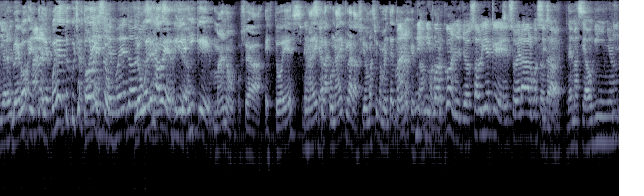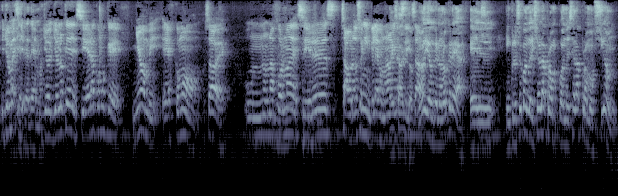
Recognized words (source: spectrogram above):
yo- luego, no. después de tú escuchar todo eso, eso, después de todo lo vuelves a ver y es y que, mano, o sea, esto es una, decla- una declaración básicamente de todo Mano, lo que ni, ni por coño, yo sabía que eso era algo así, Total, ¿sabes? Demasiado guiño Yo, me, yo, este tema. yo, yo lo que decía era como que ñomi es como, ¿sabes? Un- una forma de decir es sabroso en inglés, una vaina así, Exacto. No, ¿sabes? y aunque no lo creas, el, incluso cuando hizo la prom- cuando hice la promoción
